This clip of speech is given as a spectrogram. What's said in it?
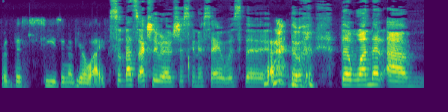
for this season of your life? So that's actually what I was just gonna say was the the the one that um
